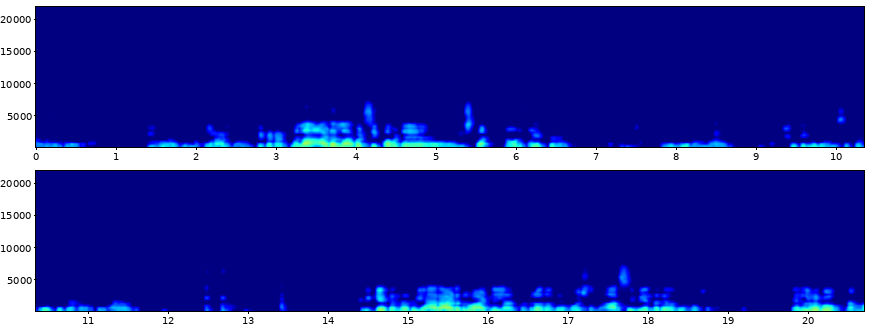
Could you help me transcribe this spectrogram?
ಅವರು ಕ್ರಿಕೆಟ್ ಅಲ್ಲ ಆಡಲ್ಲ ಬಟ್ ಸಿಕ್ಕಾಪಟ್ಟೆ ಇಷ್ಟ ನೋಡ್ತಾ ಇಲ್ಲಿ ನಮ್ಮ ಶೂಟಿಂಗ್ ಅಲ್ಲಿ ಒಂದು ಸ್ವಲ್ಪ ಬ್ರೇಕ್ ಇದ್ದಾಗ ಆಡ್ತೇವೆ ಕ್ರಿಕೆಟ್ ಅನ್ನೋದು ಯಾರು ಆಡಿದ್ರು ಆಡ್ಲಿಲ್ಲ ಅಂತಂದ್ರು ಅದೊಂದು ಎಮೋಷನ್ ಆರ್ ಸಿ ಬಿ ಅನ್ನೋದೇ ಒಂದು ಎಮೋಷನ್ ಎಲ್ರಿಗೂ ನಮ್ಮ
